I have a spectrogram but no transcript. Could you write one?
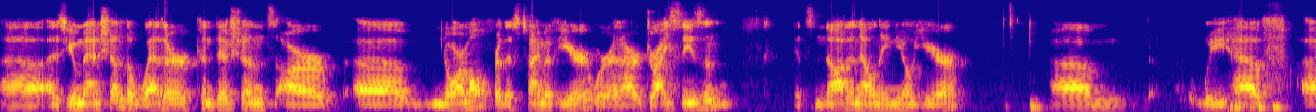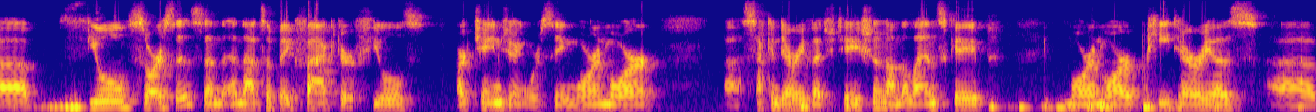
Uh, as you mentioned, the weather conditions are uh, normal for this time of year. We're in our dry season. It's not an El Nino year. Um, we have uh, fuel sources, and, and that's a big factor. Fuels are changing. We're seeing more and more uh, secondary vegetation on the landscape, more and more peat areas uh,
